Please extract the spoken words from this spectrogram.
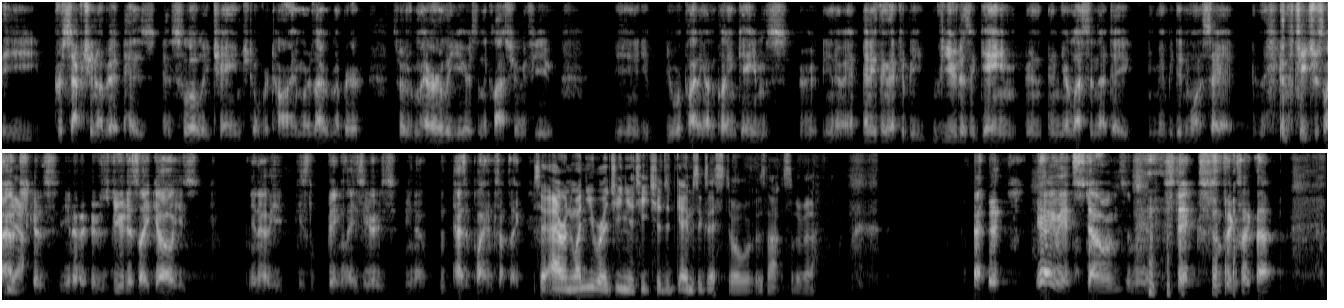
the perception of it has has slowly changed over time. Whereas I remember sort of my early years in the classroom, if you you, you, you were planning on playing games or you know anything that could be viewed as a game in, in your lesson that day, you maybe didn't want to say it in the, in the teachers' lounge because yeah. you know it was viewed as like, oh, he's you know he, he's being lazy or he's you know hasn't planned something. So, Aaron, when you were a junior teacher, did games exist, or was that sort of a? yeah, we had stones and we had sticks and things like that.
